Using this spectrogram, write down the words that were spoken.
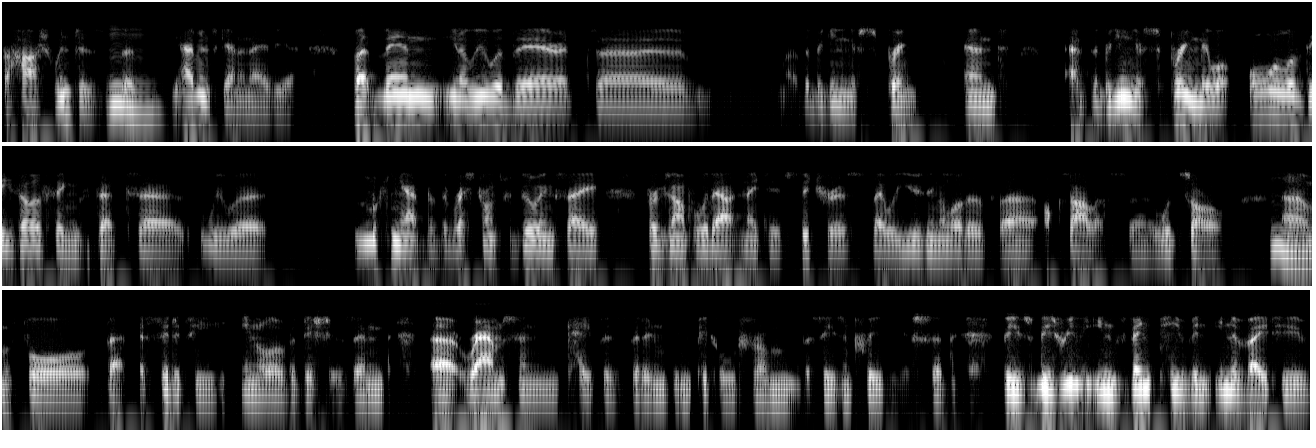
the harsh winters mm. that you have in Scandinavia. But then, you know, we were there at, uh, at the beginning of spring, and at the beginning of spring, there were all of these other things that uh, we were looking at that the restaurants were doing. Say, for example, without native citrus, they were using a lot of uh, oxalis, uh, wood sorrel, mm. um, for that acidity in a lot of the dishes, and uh, ramson capers that had been pickled from the season previous. So these these really inventive and innovative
